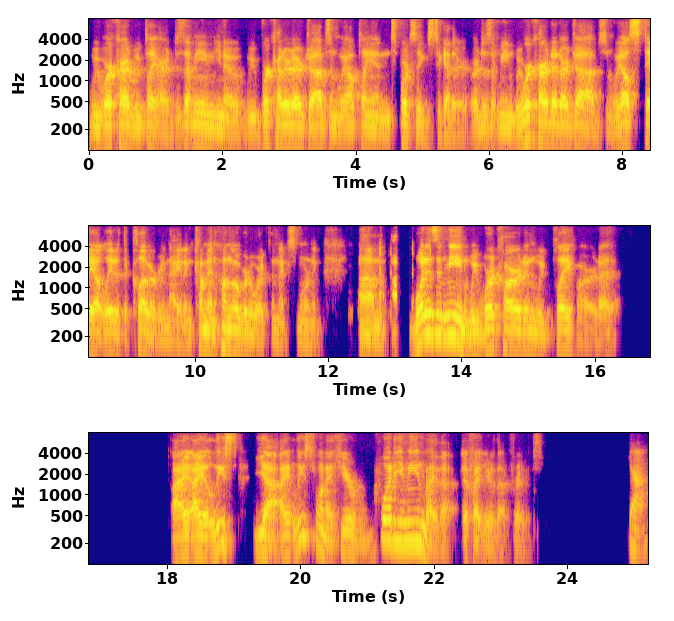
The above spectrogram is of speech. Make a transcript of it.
we work hard, we play hard. Does that mean, you know, we work hard at our jobs and we all play in sports leagues together? Or does it mean we work hard at our jobs and we all stay out late at the club every night and come in hungover to work the next morning? Um, what does it mean we work hard and we play hard? I, I, I at least, yeah, I at least want to hear what do you mean by that if I hear that phrase? Yeah.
